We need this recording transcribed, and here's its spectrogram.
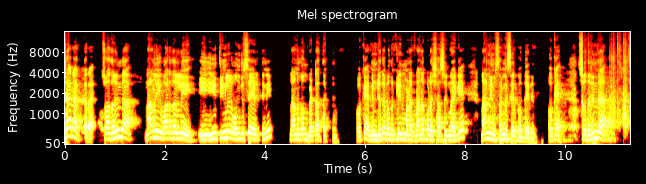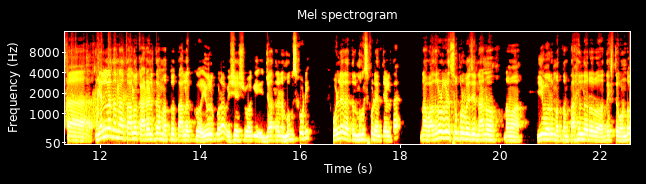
ಜಾಯ್ನ್ ಆಗ್ತಾರೆ. ಸೊ ಅದರಿಂದ ನಾನು ಈ ವಾರದಲ್ಲಿ ಈ ಈ ತಿಂಗಳಲ್ಲಿ ಒಂದ್ ದಿವಸ ಹೇಳ್ತೀನಿ. ನಾನು ಬಂದು ಬೆಟ್ಟ ತಗ್ತೀನಿ ಓಕೆ ನಿಮ್ ಜೊತೆ ಬಂದು ಕ್ಲೀನ್ ಮಾಡಕ್ ನಾನು ಕೂಡ ಶಾಸಕನಾಗಿ ನಾನು ನಿಮ್ ಸಂಘ ಸೇರ್ಕೊಂತ ಇದ್ದೀನಿ. ಓಕೆ ಸೊ ಅದರಿಂದ ಎಲ್ಲ ನನ್ನ ತಾಲೂಕು ಆಡಳಿತ ಮತ್ತು ತಾಲೂಕು ಇವರು ಕೂಡ ವಿಶೇಷವಾಗಿ ಈ ಜಾತ್ರೆನ ಮುಗಿಸ್ಕೊಡಿ. ಒಳ್ಳೆ ರೀತಿಯಲ್ಲಿ ಮುಗಿಸ್ಕೊಡಿ ಅಂತ ಹೇಳ್ತಾ, ನಾವು ಅದರೊಳಗಡೆ ಸೂಪರ್ವೈಸರ್ ನಾನು, ನಮ್ಮ ಈವರು ಮತ್ತು ನಮ್ಮ ತಹಸೀಲ್ದಾರ್ ಅವರು ಅಧ್ಯಕ್ಷ ತಗೊಂಡು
